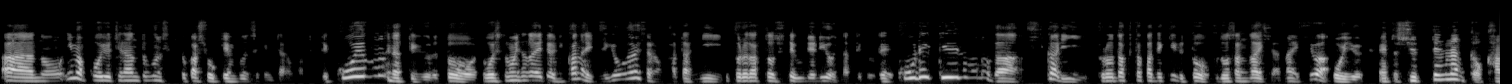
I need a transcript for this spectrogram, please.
あの、今こういうテナント分析とか証券分析みたいなのがあって、こういうものになってくると、ご質問いただいたようにかなり事業会社の方にプロダクトとして売れるようになってくるので、これ系のものがしっかりプロダクト化できると、不動産会社ないしは、こういう、えっと、出店なんかを考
